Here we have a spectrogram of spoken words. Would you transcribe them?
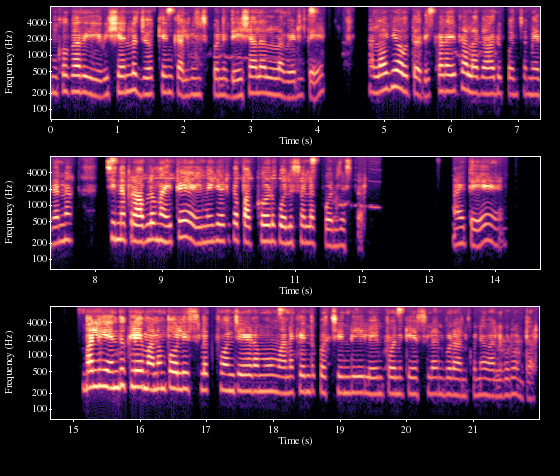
ఇంకొకరి విషయంలో జోక్యం కలిగించుకొని దేశాలలో వెళ్తే అలాగే అవుతుంది. ఇక్కడైతే అలా కాదు కొంచెం ఏదన్నా చిన్న ప్రాబ్లం అయితే ఇమీడియట్గా పక్కోడు పోలీసు వాళ్ళకి ఫోన్ చేస్తారు అయితే మళ్ళీ ఎందుకులే మనం పోలీసులకు ఫోన్ చేయడము మనకెందుకు వచ్చింది లేనిపోని కేసులు అని కూడా అనుకునే వాళ్ళు కూడా ఉంటారు.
